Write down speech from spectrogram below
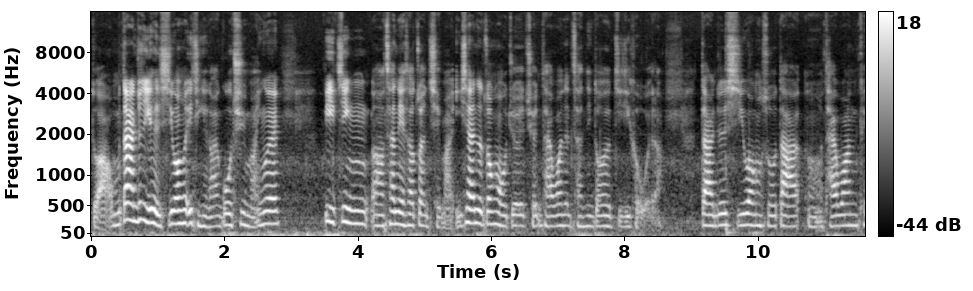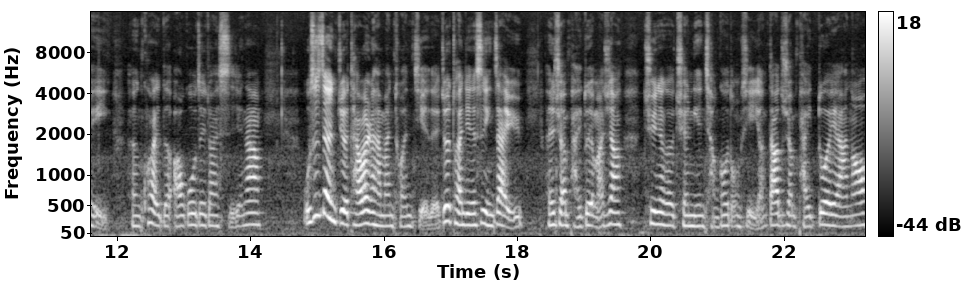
对啊，我们当然就是也很希望说疫情可以赶快过去嘛，因为毕竟啊，餐厅也是要赚钱嘛。以现在这状况，我觉得全台湾的餐厅都是岌岌可危啦。当然就是希望说大家，嗯，台湾可以很快的熬过这段时间。那我是真的觉得台湾人还蛮团结的，就是团结的事情在于很喜欢排队嘛，就像去那个全联抢购东西一样，大家都喜欢排队啊，然后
